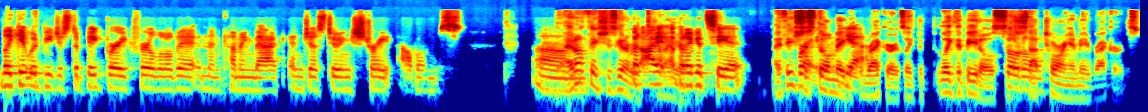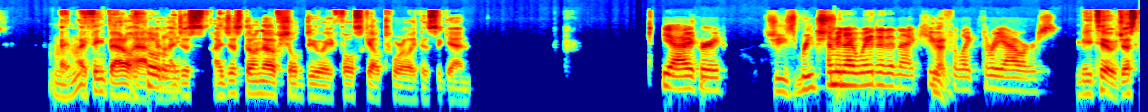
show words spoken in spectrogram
Like it would be just a big break for a little bit and then coming back and just doing straight albums. Um, I don't think she's going to but retire. I but I could see it. I think she'll right, still make yeah. records like the like the Beatles. So Totally. stop touring and made records. Mhm. I, I think that'll happen. I just I just don't know if she'll do a full scale tour like this again. Yeah, I agree. she's reached. I mean, I waited in that queue Good. for like three hours. Me too. Just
